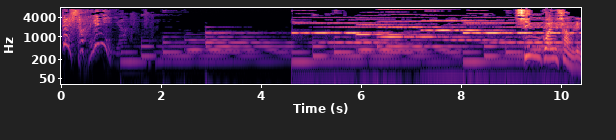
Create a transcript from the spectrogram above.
干啥呀你呀！新官上任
